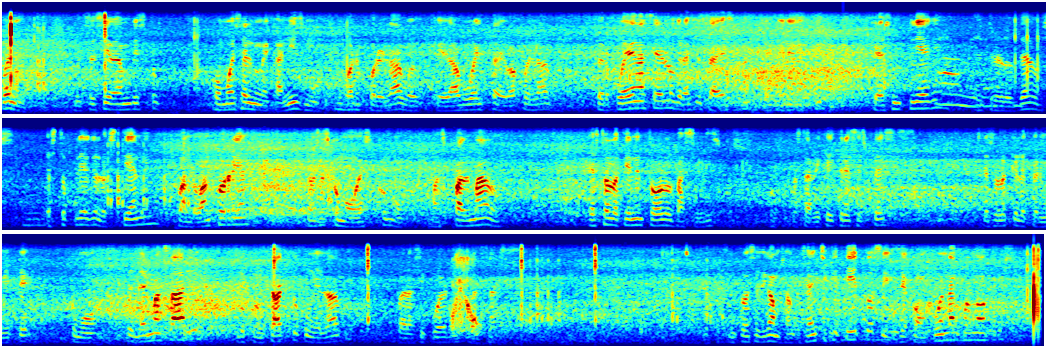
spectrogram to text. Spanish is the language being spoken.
bueno, no sé si habían visto cómo es el mecanismo, corre por el agua, que da vuelta debajo del agua. Pero pueden hacerlo gracias a esto que tienen aquí, que es un pliegue Ah, entre los dedos. Este pliegue lo extienden cuando van corriendo, entonces como es como más palmado. Esto lo tienen todos los basiliscos, porque en Costa Rica hay tres especies. Eso es lo que le permite como tener más área de contacto con el agua para así poder desplazarse. Entonces, digamos, aunque sean chiquititos y se confundan con otros,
